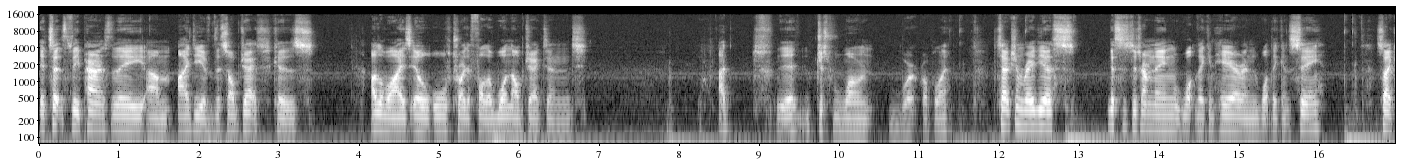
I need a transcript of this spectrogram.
it sets the parent the um, ID of this object, because otherwise it'll all try to follow one object, and I, it just won't work properly. Detection radius, this is determining what they can hear and what they can see. Sight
